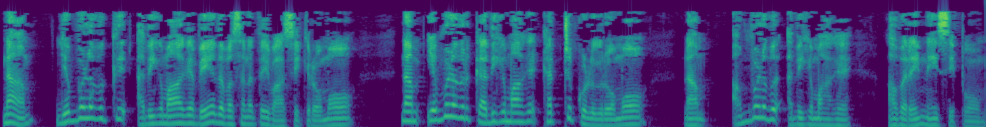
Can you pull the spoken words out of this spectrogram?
நாம் எவ்வளவுக்கு அதிகமாக வேத வசனத்தை வாசிக்கிறோமோ நாம் எவ்வளவிற்கு அதிகமாக கற்றுக்கொள்கிறோமோ நாம் அவ்வளவு அதிகமாக அவரை நேசிப்போம்.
